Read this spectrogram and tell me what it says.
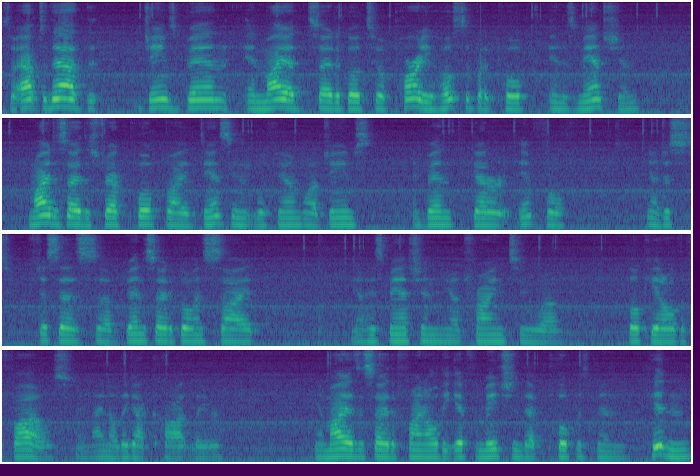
So after that, the, James, Ben, and Maya decided to go to a party hosted by the Pope in his mansion. Maya decided to distract Pope by dancing with him while James and Ben gather info. You know, just just as uh, Ben decided to go inside, you know, his mansion, you know, trying to uh, locate all the files. And I know they got caught later. Know, Maya decided to find all the information that Pope has been hidden,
